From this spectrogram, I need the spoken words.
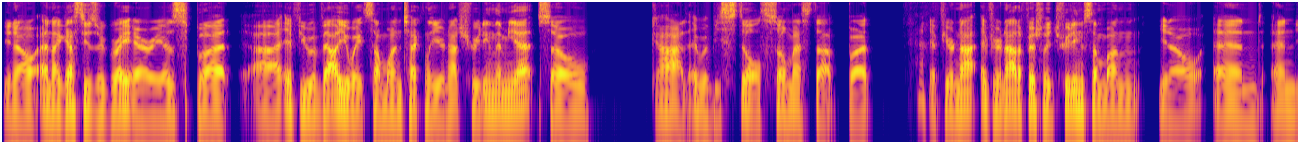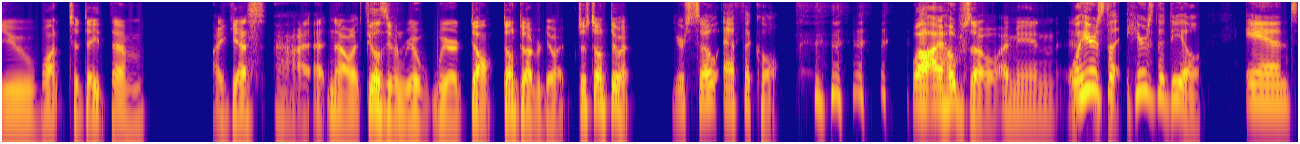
you know, and I guess these are gray areas, but uh, if you evaluate someone, technically you're not treating them yet. So, God, it would be still so messed up. But if you're not if you're not officially treating someone, you know, and and you want to date them, I guess uh, no, it feels even real weird. Don't don't ever do it. Just don't do it. you're so ethical Well, I hope so. I mean, well it- here's the here's the deal and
